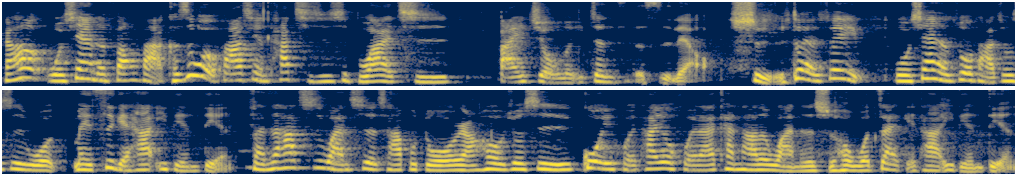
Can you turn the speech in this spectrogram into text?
然后我现在的方法，可是我有发现他其实是不爱吃。摆久了一阵子的饲料是对，所以我现在的做法就是，我每次给他一点点，反正他吃完吃的差不多，然后就是过一会他又回来看他的碗的时候，我再给他一点点。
